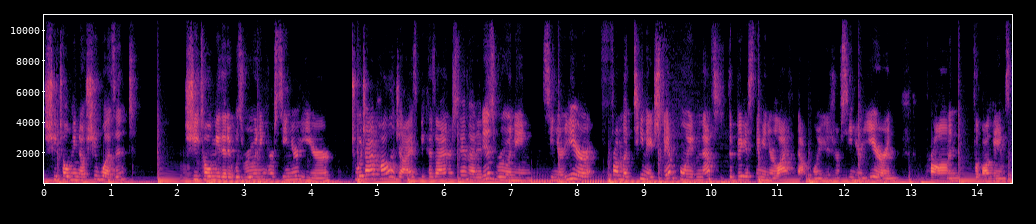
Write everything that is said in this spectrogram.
She told me no, she wasn't. She told me that it was ruining her senior year to which I apologize because I understand that it is ruining senior year from a teenage standpoint. And that's the biggest thing in your life at that point is your senior year and prom and football games.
